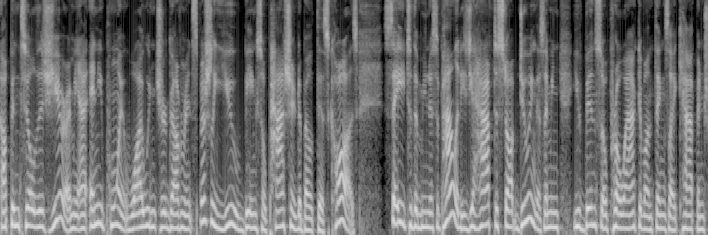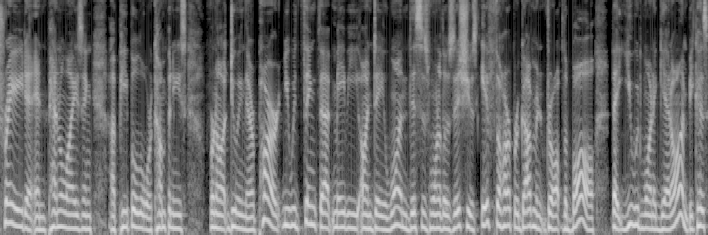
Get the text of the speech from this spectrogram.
up until this year. I mean, at any point, why wouldn't your government, especially you being so passionate about this cause, say to the municipalities, you have to stop doing this? I mean, you've been so proactive on things like cap and trade and penalizing uh, people or companies for not doing their part. You would think that maybe on day one, this is one of those issues. If the Harper government dropped the ball, that you would want to get on because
